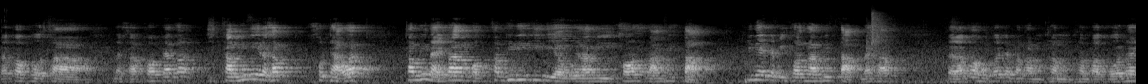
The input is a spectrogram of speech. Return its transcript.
แล้วก็โพซานะครับพร้อมแล้วก็ทำที่นี่นะครับ คนถามว่าทำที่ไหนบ้างบอกทำที่นี่ที่เดียวเวลามีคอร์สล้างพิษตับ ที่นี่จะมีคอร์สล้างพิษตับนะครับแต่แล้วก็ผมก็จะมาทำทำทำปาโกนให้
